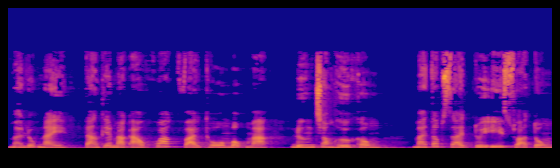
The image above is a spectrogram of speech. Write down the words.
Mà lúc này, Tàng Thiên mặc áo khoác vải thô mộc mạc, đứng trong hư không, mái tóc dài tùy ý xõa tung,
